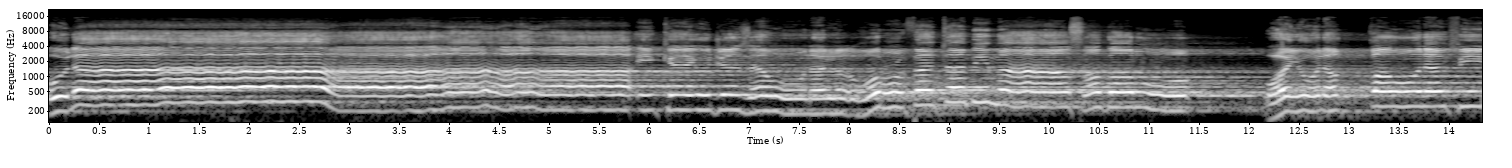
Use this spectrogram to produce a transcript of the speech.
أولئك يجزون الغرفة بما صبروا ويلقون فيها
